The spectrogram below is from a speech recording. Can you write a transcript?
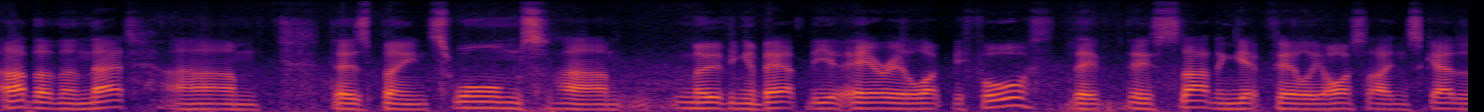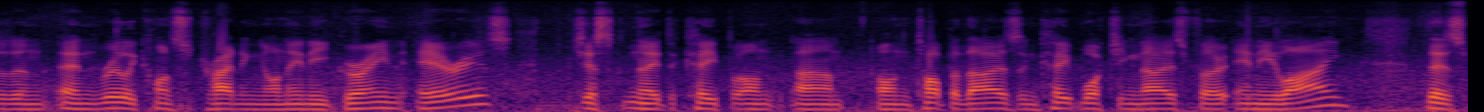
Other than that, um, there's been swarms um, moving about the area like before. They're, they're, starting to get fairly isolated and scattered and, and, really concentrating on any green areas. Just need to keep on, um, on top of those and keep watching those for any laying. There's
